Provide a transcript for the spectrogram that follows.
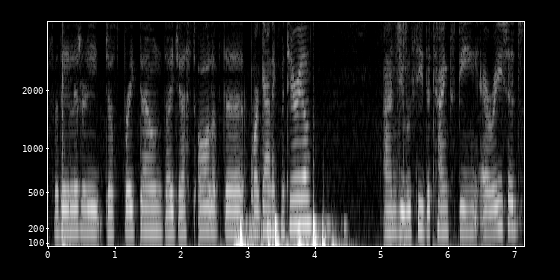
So they literally just break down, digest all of the organic material, and you will see the tanks being aerated.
